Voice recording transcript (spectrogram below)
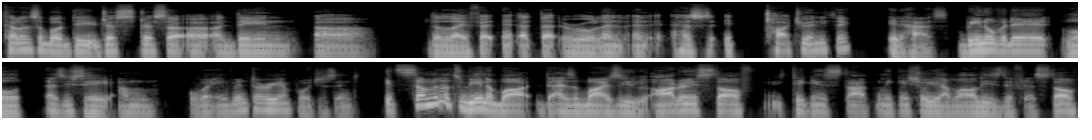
Tell us about the just just a, a, a day in uh the life at at that role and and has it taught you anything? It has. Being over there, well, as you say, I'm over inventory and purchasing. It's similar to being a bar, as a bar, you ordering stuff, you taking stock, making sure you have all these different stuff.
